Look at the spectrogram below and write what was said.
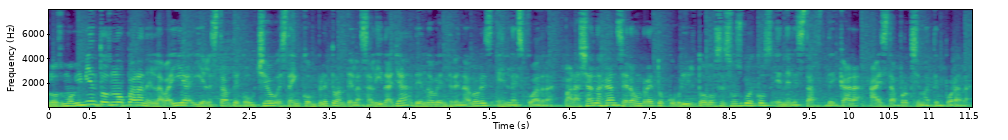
Los movimientos no paran en la bahía y el staff de cocheo está incompleto ante la salida ya de nueve entrenadores en la escuadra. Para Shanahan será un reto cubrir todos esos huecos en el staff de cara a esta próxima temporada,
